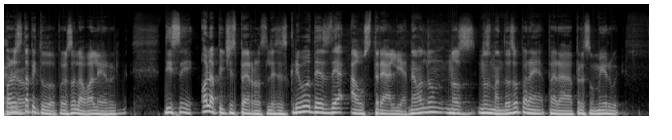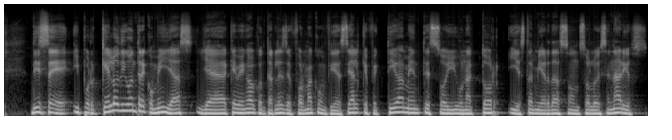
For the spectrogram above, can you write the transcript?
por eso está pitudo, por eso la voy a leer. Dice, hola pinches perros, les escribo desde Australia. Nada más nos, nos mandó eso para, para presumir, güey. Dice, ¿y por qué lo digo entre comillas? Ya que vengo a contarles de forma confidencial que efectivamente soy un actor y esta mierda son solo escenarios.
